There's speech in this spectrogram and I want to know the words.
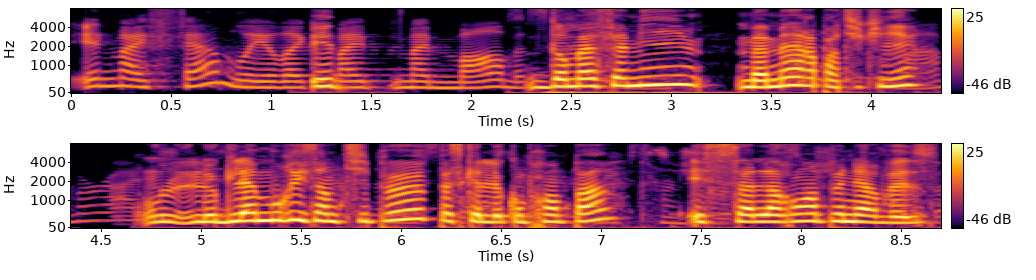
Et Dans ma famille, ma mère en particulier, on le glamourise un petit peu parce qu'elle ne le comprend pas et ça la rend un peu nerveuse.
